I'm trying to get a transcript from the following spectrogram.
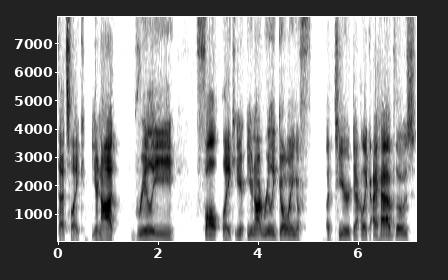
that's like you're not really fault like you're, you're not really going a, a tier down like i have those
